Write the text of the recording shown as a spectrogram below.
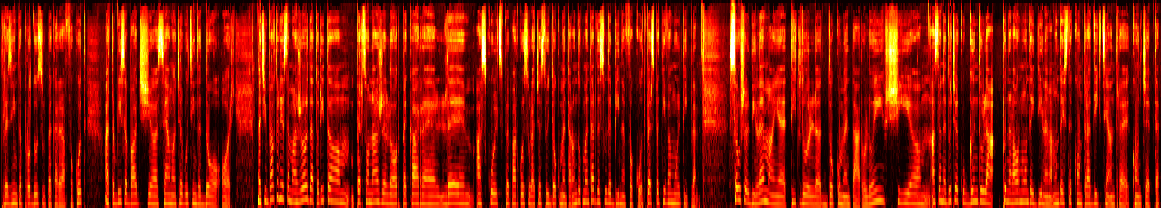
prezintă produsul pe care l-a făcut, ar trebui să bagi uh, seamă cel puțin de două ori. Deci impactul este major datorită personajelor pe care le asculți pe parcursul acestui documentar. Un documentar destul de bine făcut, perspective multiple. Social Dilemma e titlul documentarului și uh, asta ne duce cu gândul la, până la urmă, unde e dilema, unde este contradicția între concepte.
